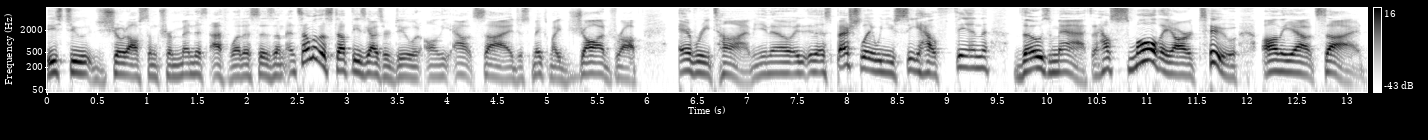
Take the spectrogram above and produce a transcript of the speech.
These two showed off some tremendous athleticism, and some of the stuff these guys are doing on the outside just makes my jaw drop every time, you know, especially when you see how thin those mats and how small they are too on the outside.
